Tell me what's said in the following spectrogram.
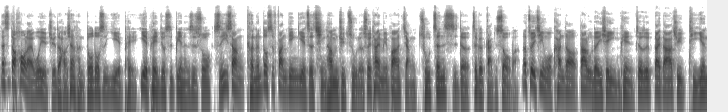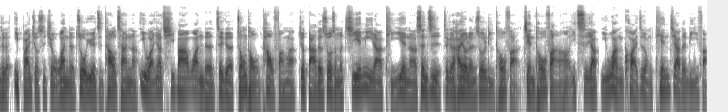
但是到后来，我也觉得好像很多都是夜配，夜配就是变成是说，实际上可能都是饭店业者请他们去住的，所以他也没有办法讲出真实的这个感受吧。那最近我看到大陆的一些影片，就是带大家去体验这个一百九十九万的坐月子套餐呐，一晚要七八万的这个总统套房啦，就打的说什么。揭秘啦、体验啊，甚至这个还有人说理头发、剪头发，然后一次要一万块这种天价的理发。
